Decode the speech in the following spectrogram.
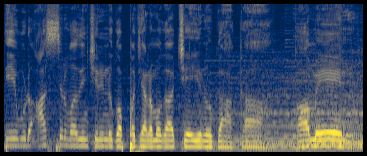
దేవుడు ఆశీర్వదించి నిన్ను గొప్ప జనముగా చేయునుగాక. ఆమెన్.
